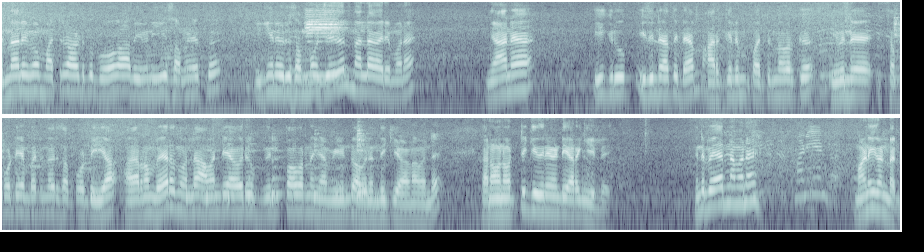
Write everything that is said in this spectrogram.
എന്നാലും ഇവൻ മറ്റൊരാളടുത്ത് പോകാതെ ഇവൻ ഈ സമയത്ത് ഇങ്ങനെ ഒരു സംഭവം ചെയ്താൽ നല്ല കാര്യം മോനെ. ഞാൻ ഈ ഗ്രൂപ്പ് ഇതിന്റെ അകത്ത് ഇടാം ആർക്കെങ്കിലും പറ്റുന്നവർക്ക് ഇവന്റെ സപ്പോർട്ട് ചെയ്യാൻ പറ്റുന്നവർ സപ്പോർട്ട് ചെയ്യുക. കാരണം വേറെ ഒന്നുമല്ല അവന്റെ ആ ഒരു വിൽ പവറിനെ ഞാൻ വീണ്ടും അഭിനന്ദിക്കുകയാണ് അവന്റെ. കാരണം അവൻ ഒറ്റയ്ക്ക് ഇതിനു വേണ്ടി ഇറങ്ങിയില്ലേ? നിന്റെ പേരിന് അവനെ മണികണ്ഠൻ.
